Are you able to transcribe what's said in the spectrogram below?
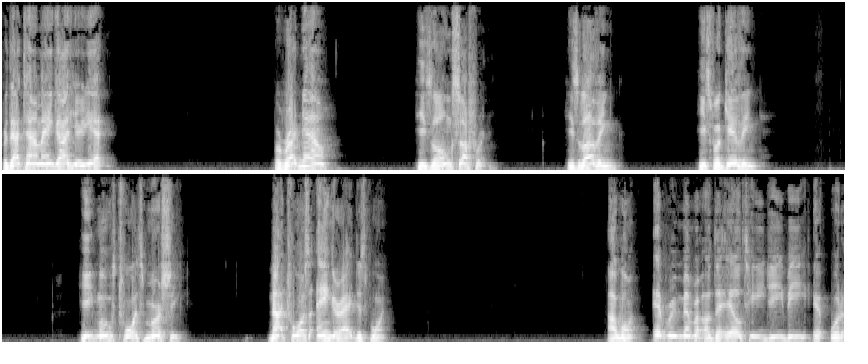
But that time ain't got here yet. But right now, he's long suffering. He's loving. He's forgiving. He moves towards mercy, not towards anger at this point. I want every member of the LTGB with eh,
